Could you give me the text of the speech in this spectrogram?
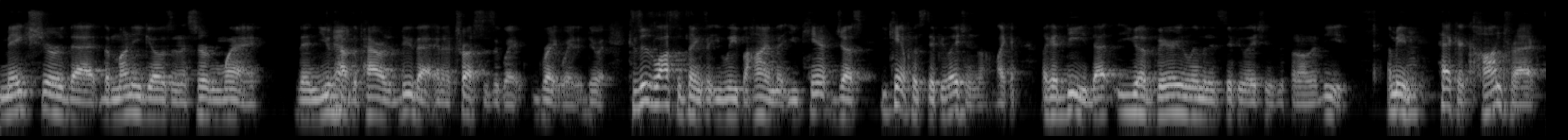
make sure that the money goes in a certain way. Then you have the power to do that, and a trust is a great great way to do it. Because there's lots of things that you leave behind that you can't just you can't put stipulations on, like a, like a deed. That you have very limited stipulations to put on a deed. I mean, Mm-hmm. heck, a contract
